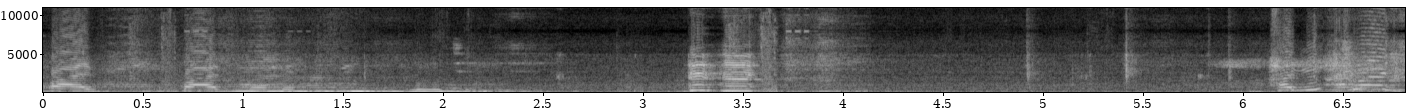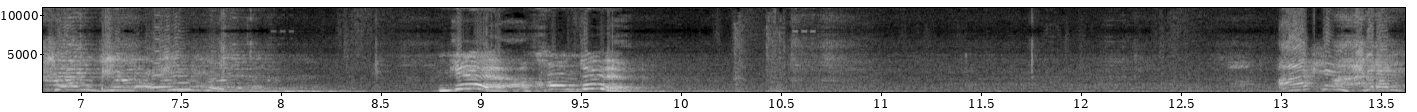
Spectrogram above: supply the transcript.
five, five more minutes to complete. Mm-mm. Have you tried jumping over them? Yeah, I can't do it. I can jump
